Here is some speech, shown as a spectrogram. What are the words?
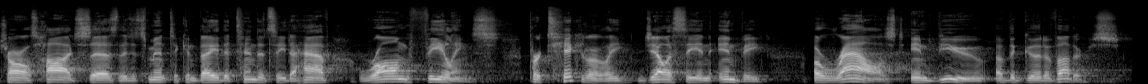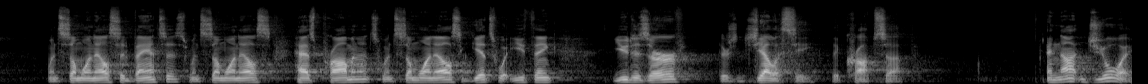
Charles Hodge says that it's meant to convey the tendency to have wrong feelings, particularly jealousy and envy, aroused in view of the good of others. When someone else advances, when someone else has prominence, when someone else gets what you think you deserve, there's jealousy that crops up and not joy.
